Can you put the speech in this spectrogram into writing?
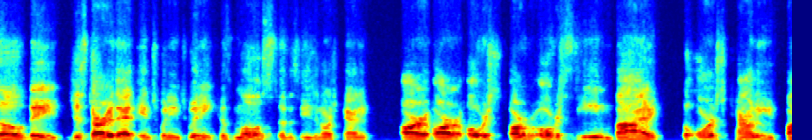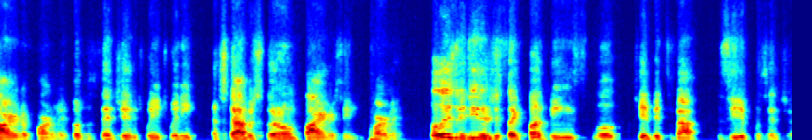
So they just started that in 2020 because most of the cities in Orange County are are over are overseen by the Orange County Fire Department, but Placentia in 2020 established their own fire and safety department. So these are, these are just like fun things, little tidbits about the city of Placentia.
